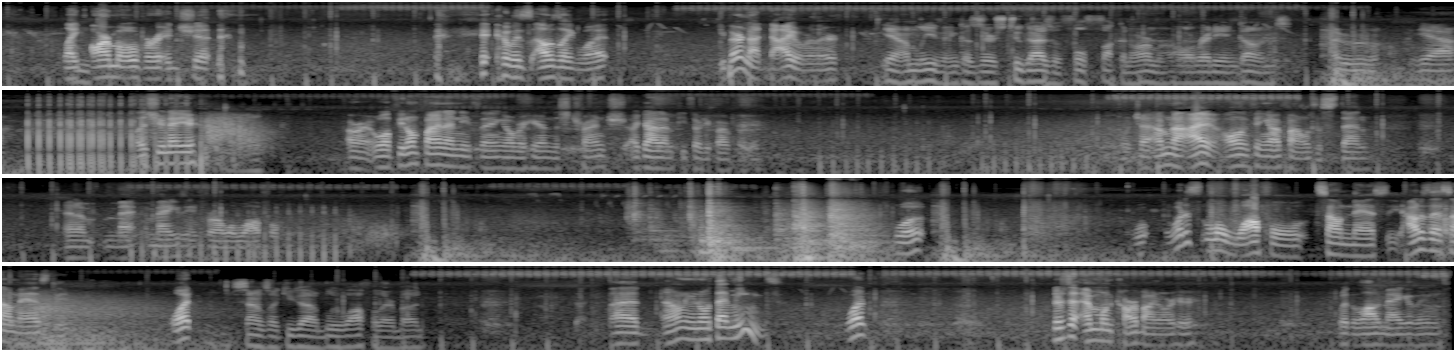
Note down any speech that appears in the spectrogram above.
like Mm. arm over it and shit. it was. I was like, what? You better not die over there. Yeah, I'm leaving because there's two guys with full fucking armor already and guns. Ooh, yeah. Are they shooting at you? Uh, Alright, well, if you don't find anything over here in this trench, I got MP35 for you. Which I, I'm not, I, only thing I found was a Sten. And a ma magazine for a little waffle. What? Wh- What does little waffle sound nasty? How does that sound nasty? What? sounds like you got a blue waffle there, bud. Uh, I don't even know what that means. What? There's an M1 carbine over here. With a lot of magazines.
